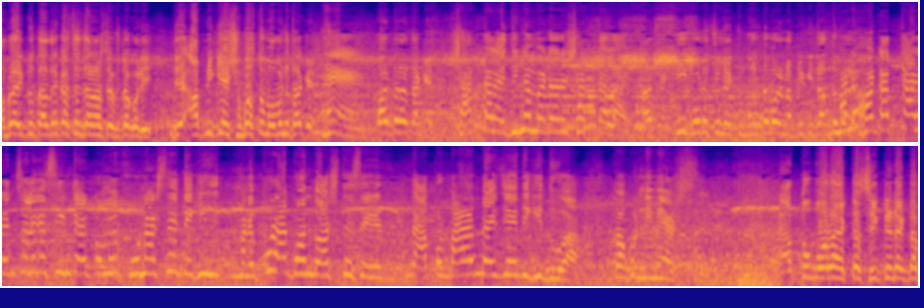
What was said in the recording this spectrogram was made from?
আমরা একটু তাদের কাছে জানার চেষ্টা করি যে আপনি কি এই সুবাস্ত ভবনে থাকেন? হ্যাঁ। কয়তলা থাকেন? সাততলায় দুই নম্বরের সাততলায়। আচ্ছা কি ঘটেছিল একটু বলতে পারেন? আপনি কি জানতে মানে পারেন? হঠাৎ কারেন্ট চলে গেছে ইন্টারকমে ফোন আসছে দেখি মানে পুরা গন্ধ আসতেছে। তারপর বারান্দায় যেয়ে দেখি ধোয়া তখন নেমে আসছে। এত বড় একটা সিক্রেট একটা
